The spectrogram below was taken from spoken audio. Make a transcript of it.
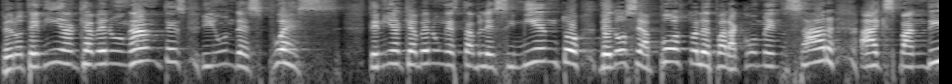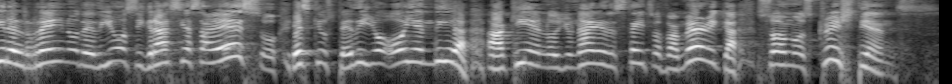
Pero tenía que haber un antes y un después. Tenía que haber un establecimiento de doce apóstoles para comenzar a expandir el reino de Dios. Y gracias a eso es que usted y yo hoy en día, aquí en los United States of America, somos Christians.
